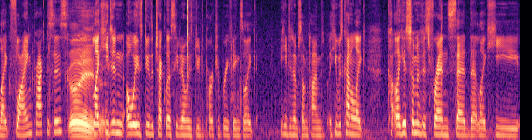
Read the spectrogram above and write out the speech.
like flying practices. Good. Like he didn't always do the checklist. He didn't always do departure briefings. Like he did them sometimes. But he was kind of like, like his, some of his friends said that like he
